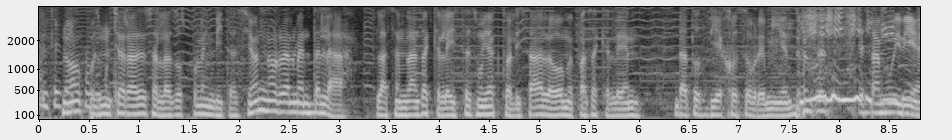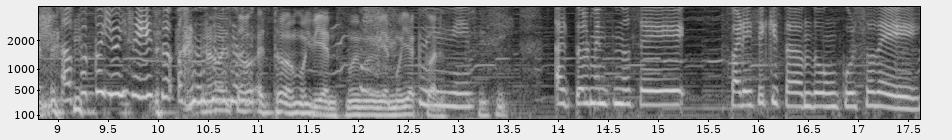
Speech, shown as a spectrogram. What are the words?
antes No, pues muchas gracias a las dos por la invitación. No, realmente la, la semblanza que leíste es muy actualizada. Luego me pasa que leen datos viejos sobre mí, entonces está muy bien. ¿A poco yo hice eso? no, estuvo, estuvo muy bien, muy, muy bien, muy actual. Muy bien. Actualmente, no sé, parece que está dando un curso de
